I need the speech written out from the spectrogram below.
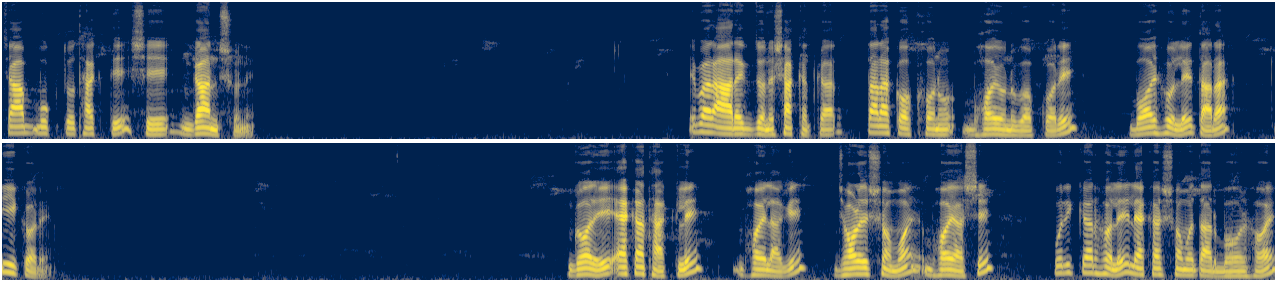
চাপ মুক্ত থাকতে সে গান শোনে। এবার আরেকজনের সাক্ষাৎকার। তারা কখনো ভয় অনুভব করে, ভয় হলে তারা কি করে? ঘরে একা থাকলে ভয় লাগে, ঝড়ের সময় ভয় আসে, পরীক্ষার হলে লেখার সময় তার ভয় হয়।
